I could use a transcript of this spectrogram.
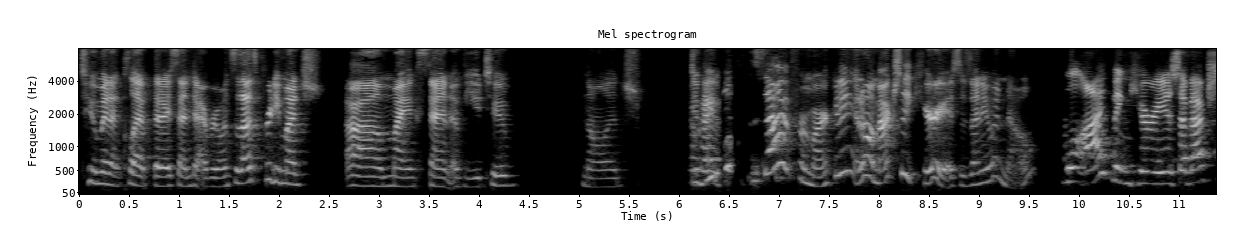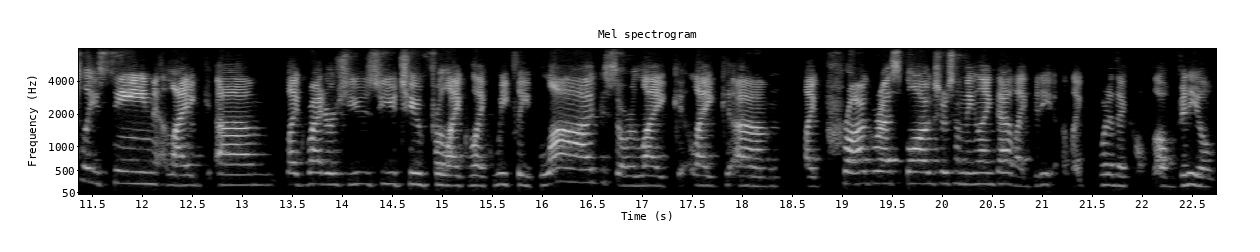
two minute clip that I send to everyone. So that's pretty much um, my extent of YouTube knowledge. Do okay. people use that for marketing? No, I'm actually curious. Does anyone know? Well, I've been curious. I've actually seen like um like writers use YouTube for like like weekly blogs or like like um like progress blogs or something like that. Like video like what are they called? Oh, video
